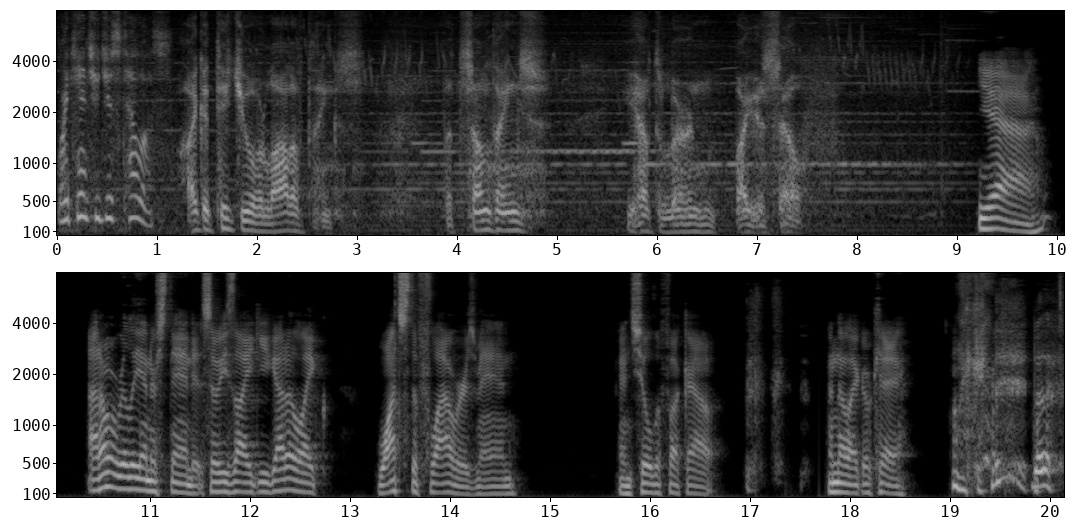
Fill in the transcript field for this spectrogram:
Why can't you just tell us? I could teach you a lot of things, but some things you have to learn by yourself. Yeah. I don't really understand it. So he's like, you gotta like watch the flowers, man. And chill the fuck out. And they're like, okay. not,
